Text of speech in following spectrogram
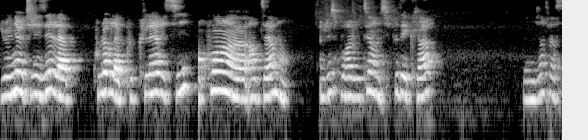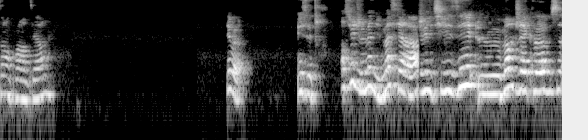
Je vais venir utiliser la couleur la plus claire ici, en coin euh, interne, juste pour ajouter un petit peu d'éclat. J'aime bien faire ça en coin interne. Et voilà. Et c'est tout. Ensuite, je vais mettre du mascara. Je vais utiliser le Marc Jacobs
